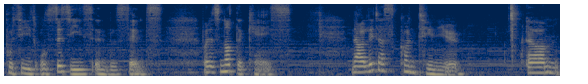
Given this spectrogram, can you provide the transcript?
pussies or sissies in this sense, but it's not the case. Now let us continue. Um,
